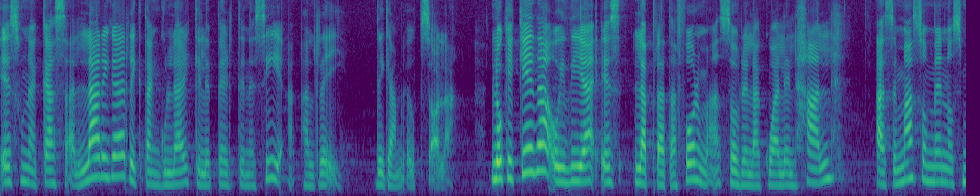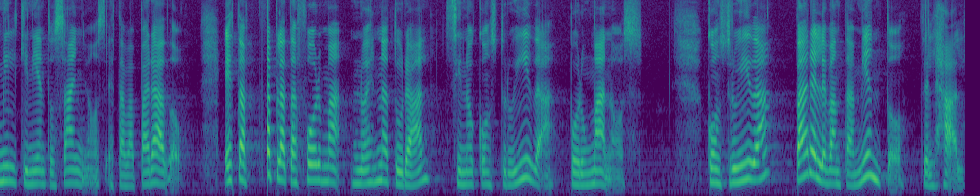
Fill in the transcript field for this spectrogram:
es una casa larga, rectangular que le pertenecía al rey de Gamla Uppsala. Lo que queda hoy día es la plataforma sobre la cual el hall hace más o menos 1500 años estaba parado. Esta plataforma no es natural, sino construida por humanos, construida para el levantamiento del hall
